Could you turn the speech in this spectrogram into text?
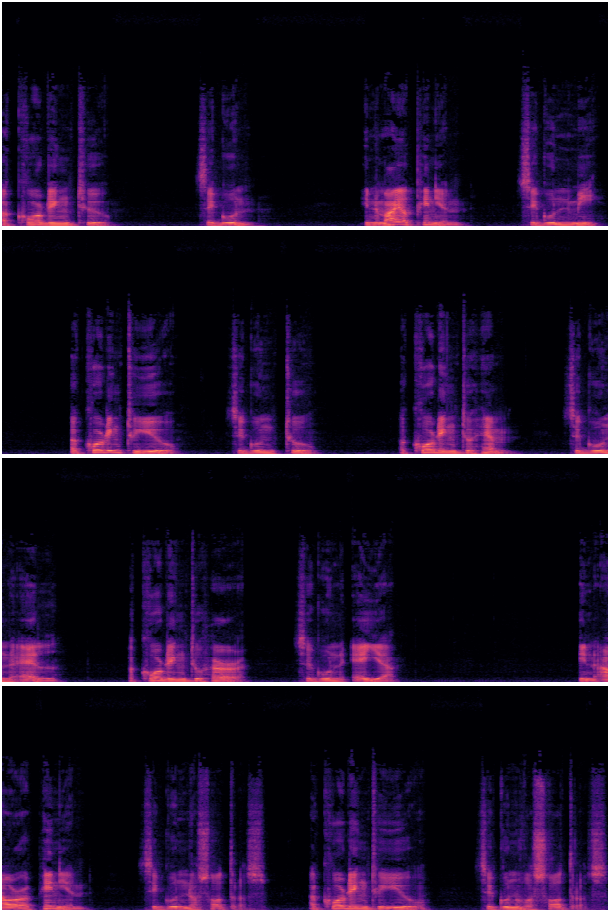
According to, según. In my opinion, según mí. According to you, según tú. According to him, según él. According to her, según ella. In our opinion, según nosotros. According to you, según vosotros.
